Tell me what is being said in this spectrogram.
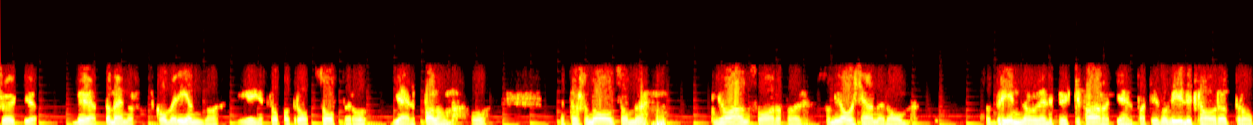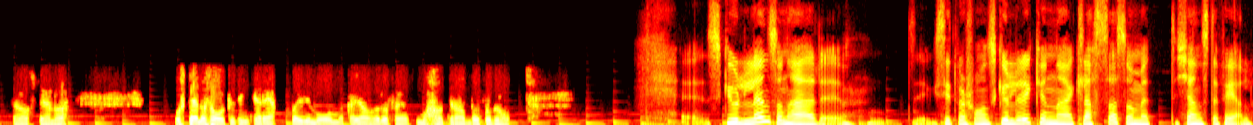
försöker möta människor som kommer in då, i egenskap av brottsoffer och hjälpa dem. Och personal som jag ansvarar för, som jag känner dem, så brinner de väldigt mycket för att hjälpa till. De vill ju klara upp brotten och ställa, och ställa saker och ting till rätta i den mån man kan göra för en som har drabbats av brott. Skulle en sån här eh, situation, skulle det kunna klassas som ett tjänstefel?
